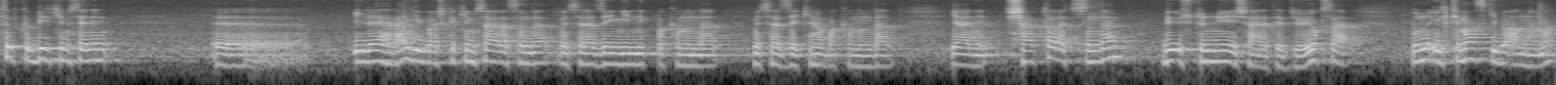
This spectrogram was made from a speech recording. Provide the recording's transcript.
tıpkı bir kimsenin e, ile herhangi başka kimse arasında mesela zenginlik bakımından, mesela zeka bakımından yani şartlar açısından bir üstünlüğe işaret ediyor. Yoksa bunu iltimas gibi anlamak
